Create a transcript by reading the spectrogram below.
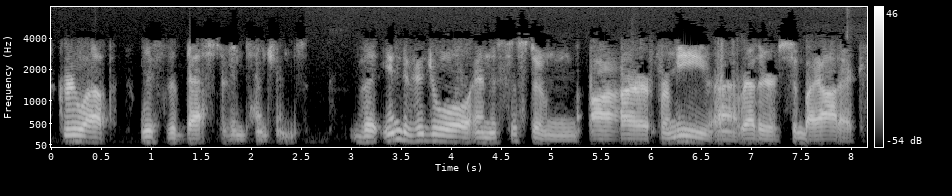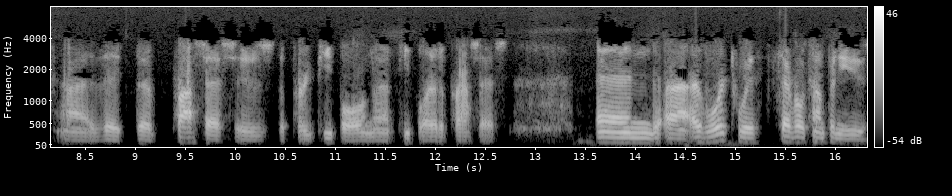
screw up with the best of intentions. The individual and the system are, for me, uh, rather symbiotic. Uh, the the process is the people, and the people are the process. And uh, I've worked with several companies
